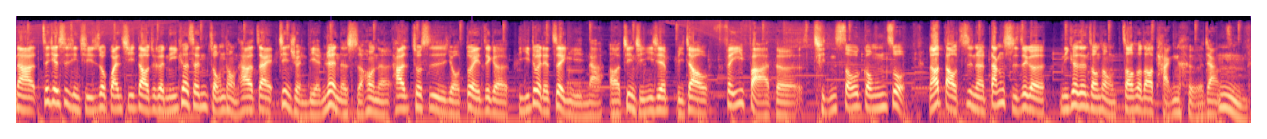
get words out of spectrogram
那这件事情其实就关系到这个尼克森总统，他在竞选连任的时候呢，他就是有对这个敌对的阵营呐，啊进行一些比较非法的情搜工作，然后导致呢，当时这个尼克森总统遭受到弹劾这样子。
